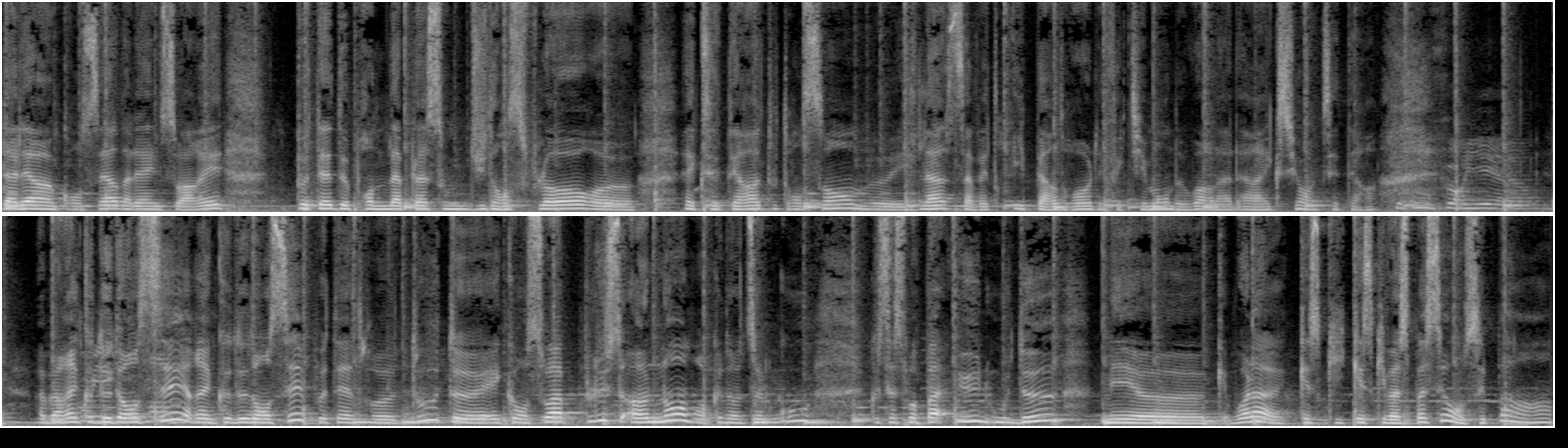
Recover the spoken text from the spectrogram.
d'aller à un concert, d'aller à une soirée, peut-être de prendre la place du dance floor, euh, etc., tout ensemble. Et là, ça va être hyper drôle, effectivement, de voir la, réaction, etc. Qu'est-ce que vous feriez alors Ah ben, rien que de danser, rien que de danser, peut-être euh, toutes, euh, et qu'on soit plus un nombre que d'un seul coup, que ce soit pas une ou deux, mais euh, que- voilà, qu'est-ce qui, qu'est-ce qui va se passer, on ne sait pas. hein.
